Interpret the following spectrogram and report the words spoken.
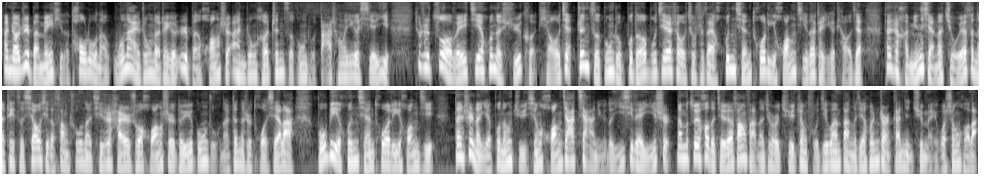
按照日本媒体的透露呢，无奈中的这个日本皇室暗中和贞子公主达成了一个协议，就是作为结婚的许可条件，贞子公主不得不接受，就是在婚前脱离皇籍的这一个条件。但是很明显呢，九月份的这次消息的放出呢，其实还是说皇室对于公主呢，真的是妥协了，不必婚前脱离皇籍，但是呢，也不能举行皇家嫁女的一系列仪式。那么最后的解决方法呢，就是去政府机关办个结婚证，赶紧。去美国生活吧。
